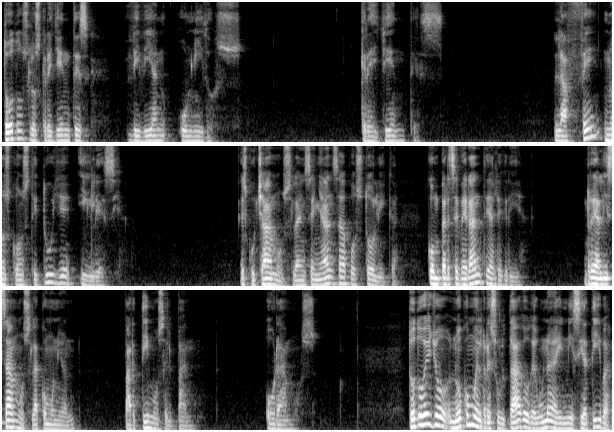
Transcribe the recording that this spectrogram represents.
todos los creyentes vivían unidos. Creyentes. La fe nos constituye iglesia. Escuchamos la enseñanza apostólica con perseverante alegría. Realizamos la comunión, partimos el pan, oramos. Todo ello no como el resultado de una iniciativa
